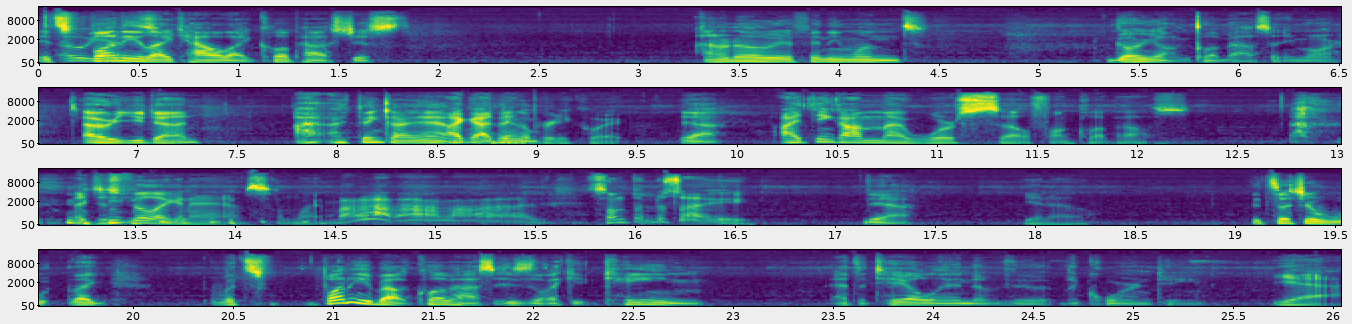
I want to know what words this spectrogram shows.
It's Oh, funny yes. like how like Clubhouse just I don't know if anyone's going on Clubhouse anymore. Oh, are you done? I, I think I am. I got think done I'm- pretty quick. Yeah. I think I'm my worst self on Clubhouse. I just feel like an ass. I'm like, blah, blah, blah, blah, something to say, Yeah. you know. It's such a like what's funny about Clubhouse is like it came at the tail end of the, the quarantine. Yeah.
